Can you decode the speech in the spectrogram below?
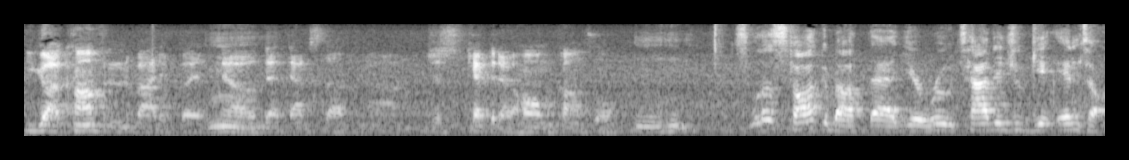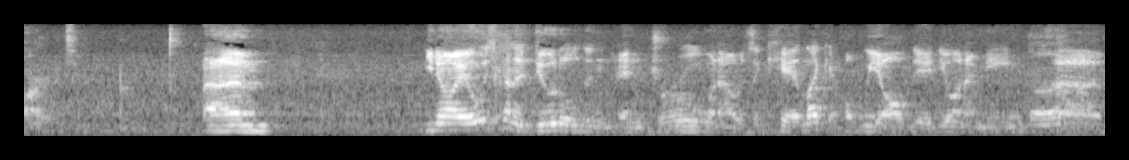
You got confident about it, but no, Mm. that that stuff, no, just kept it at home console. hmm So let's talk about that. Your roots. How did you get into art? Um, you know, I always kind of doodled and, and drew when I was a kid, like we all did. You know what I mean? Uh-huh. Um,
